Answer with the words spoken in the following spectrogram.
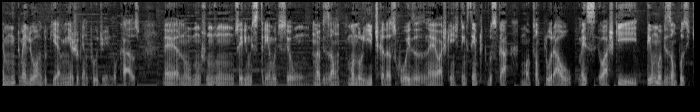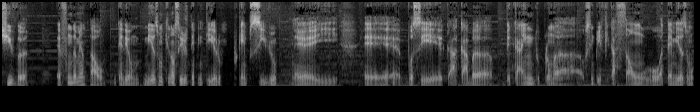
é muito melhor do que a minha juventude, no caso né? Não, não, não, seria um extremo de ser um, uma visão monolítica das coisas, né? Eu acho que a gente tem sempre que buscar uma visão plural, mas eu acho que ter uma visão positiva é fundamental, entendeu? Mesmo que não seja o tempo inteiro, porque é impossível, né? E é, você acaba decaindo para uma simplificação ou até mesmo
